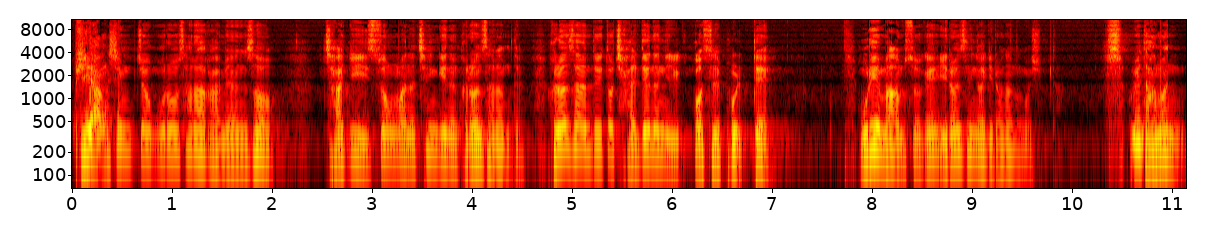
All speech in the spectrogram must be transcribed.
비양심적으로 살아가면서 자기 이속만을 챙기는 그런 사람들, 그런 사람들이 또 잘 되는 것을 볼 때 우리의 마음속에 이런 생각이 일어나는 것입니다. 왜 나만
